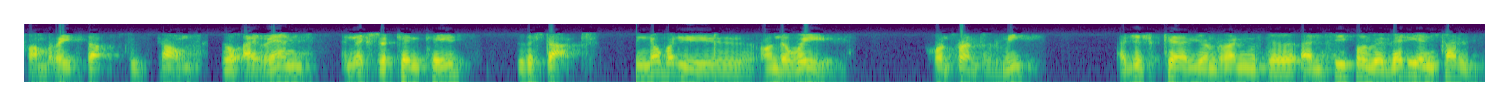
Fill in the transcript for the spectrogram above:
from race up to town. So I ran an extra 10 Ks to the start. Nobody uh, on the way confronted me. I just carry on running the, and people were very encouraged,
